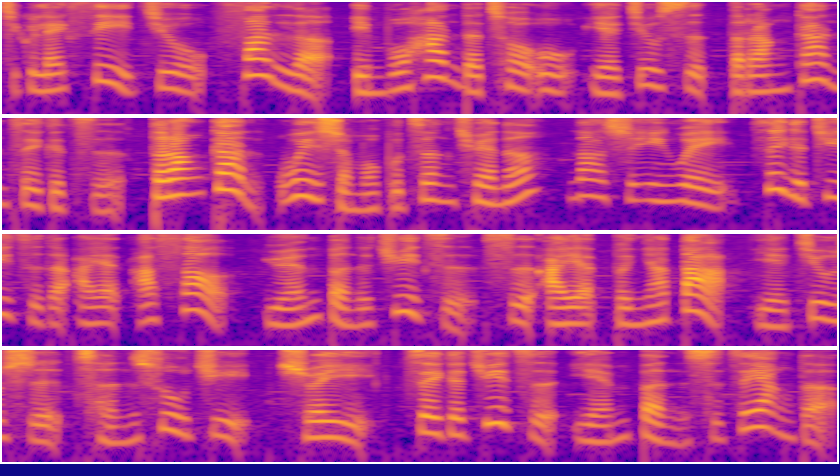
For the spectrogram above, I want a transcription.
，Cikgu Lexi 就犯了引波汉的错误，也就是 “terangkan” 这个字。“terangkan” 为什么不正确呢？那是因为这个句子的 ayat asal 原本的句子是 ayat penyata，也就是陈述句，所以。这个句子原本是这样的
